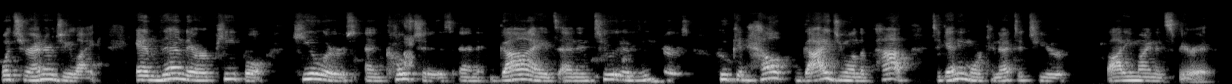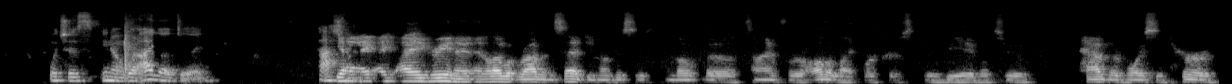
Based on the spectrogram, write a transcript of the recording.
What's your energy like? And then there are people, healers and coaches and guides and intuitive leaders who can help guide you on the path to getting more connected to your body, mind, and spirit, which is, you know, what I love doing. Yeah, I, I, agree, and I, and I love what Robin said. You know, this is the, the time for all the light workers to be able to have their voices heard.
